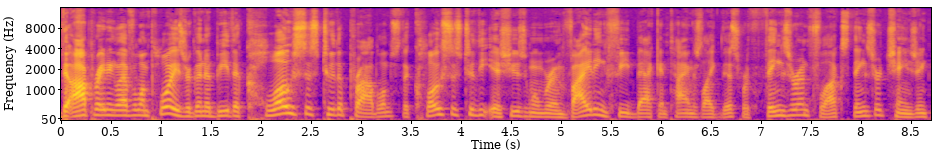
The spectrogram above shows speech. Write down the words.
the operating level employees are going to be the closest to the problems, the closest to the issues when we're inviting feedback in times like this where things are in flux, things are changing.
